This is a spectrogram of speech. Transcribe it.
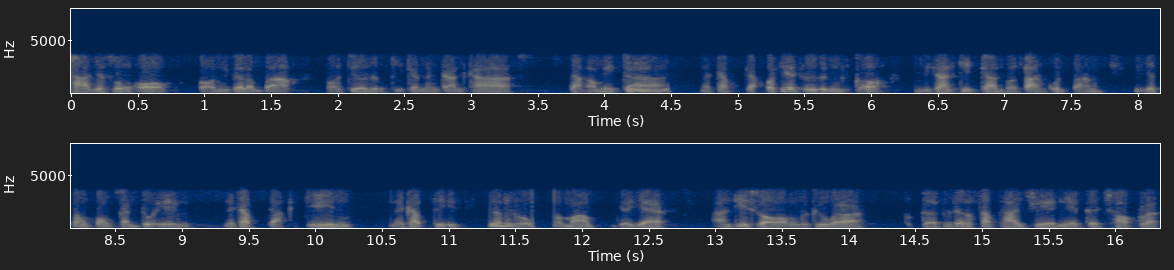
ค้าจะส่งออกตอนนี้ก็ลำบากเพราะเจอเรื่องกีดกันทางการค้าจากอเมริกานะครับ จากประเทศอื่นก็มีการกีดกันเพราะต่างคนต่าง ที่จะต้องป้องกันตัวเองนะครับ จากจีนนะครับ ที่เริ่มเข้ามาเยอะแยะ อันที่สองก็คือว่าเกิดเรื่องซัพพลายเชนเนี่ยเกิดช็อกละ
